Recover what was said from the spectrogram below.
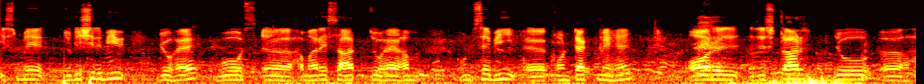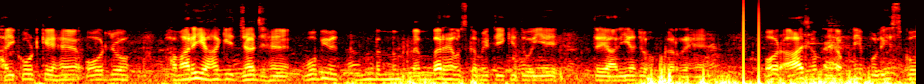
इसमें जुडिशरी भी जो है वो हमारे साथ जो है हम उनसे भी कांटेक्ट में हैं और रजिस्ट्रार जो हाई कोर्ट के हैं और जो हमारे यहाँ की जज हैं वो भी मेंबर हैं उस कमेटी की तो ये तैयारियाँ जो हम कर रहे हैं और आज हमने अपनी पुलिस को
